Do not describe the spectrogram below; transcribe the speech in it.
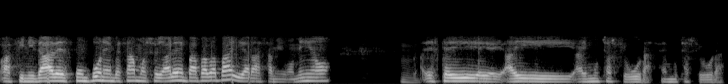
afinidades, pum, pum, empezamos, soy Alen, papá, papá, y ahora es amigo mío. Mm. Es que hay, hay, hay muchas figuras, hay muchas figuras.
